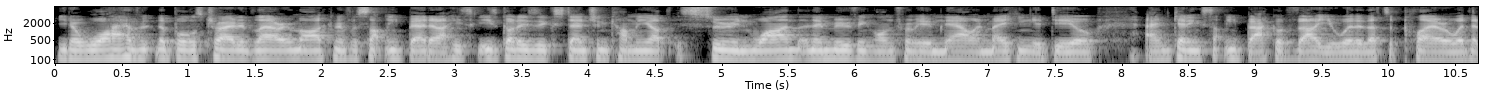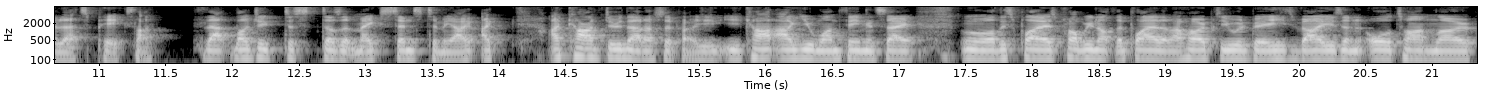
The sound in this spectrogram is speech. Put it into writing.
you know, why haven't the Bulls traded Larry Markkanen for something better? He's, he's got his extension coming up soon. Why aren't they moving on from him now and making a deal and getting something back of value, whether that's a player or whether that's picks? Like, that logic just doesn't make sense to me. I, I, I can't do that, I suppose. You, you can't argue one thing and say, well, this player is probably not the player that I hoped he would be. His value's at an all time low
